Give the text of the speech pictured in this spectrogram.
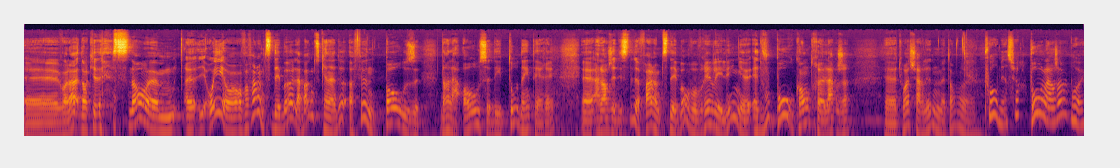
Euh, voilà. Donc, sinon, euh, oui, on va faire un petit débat. La Banque du Canada a fait une pause dans la hausse des taux d'intérêt. Euh, alors, j'ai décidé de faire un petit débat. On va ouvrir les lignes. Euh, Êtes-vous pour ou contre l'argent? Euh, toi, Charline, mettons. euh, Pour, bien sûr. pour l'argent? Ouais.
